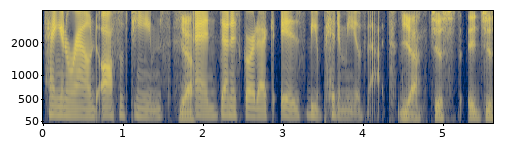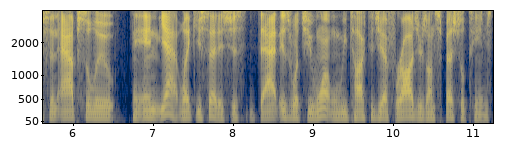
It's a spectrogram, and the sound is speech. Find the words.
hanging around off of teams. Yeah. And Dennis Gardeck is the epitome of that. Yeah, just it just an absolute and yeah, like you said, it's just that is what you want when we talk to Jeff Rodgers on special teams.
